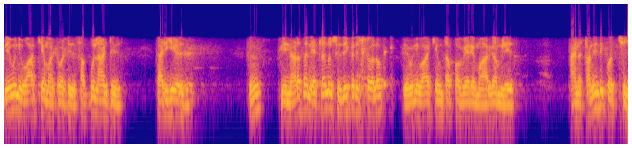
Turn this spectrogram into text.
దేవుని వాక్యం అటువంటిది సబ్బు లాంటిది కడిగేది. నీ నడతను ఎట్లా నువ్వు శుద్ధీకరించుకోవాలో? దేవుని వాక్యం తప్ప వేరే మార్గం లేదు. ఆయన సన్నిధికి వచ్చి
